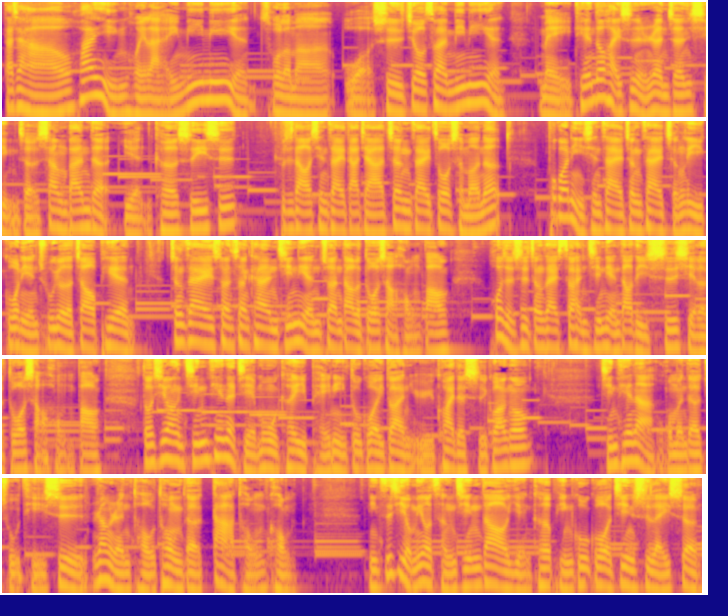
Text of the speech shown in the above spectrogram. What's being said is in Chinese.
大家好，欢迎回来。眯眯眼错了吗？我是就算眯眯眼，每天都还是很认真醒着上班的眼科师医师。不知道现在大家正在做什么呢？不管你现在正在整理过年出游的照片，正在算算看今年赚到了多少红包，或者是正在算今年到底失血了多少红包，都希望今天的节目可以陪你度过一段愉快的时光哦。今天啊，我们的主题是让人头痛的大瞳孔。你自己有没有曾经到眼科评估过近视雷射？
